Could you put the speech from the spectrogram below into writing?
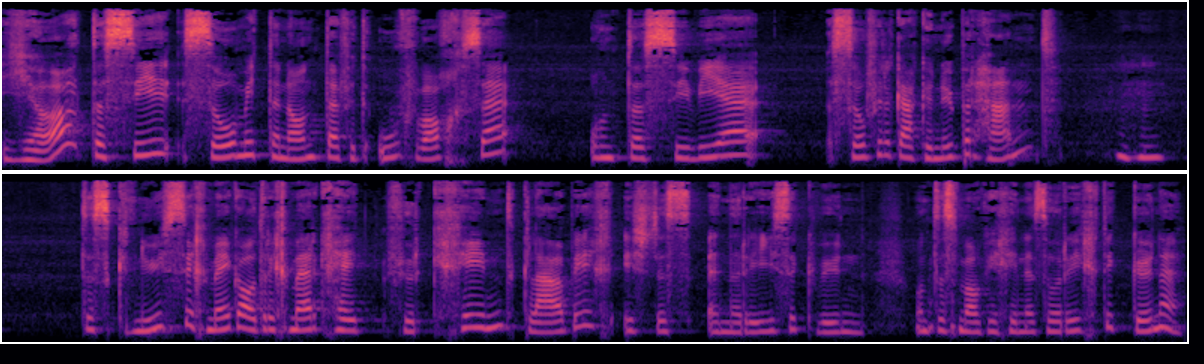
ja, dass sie so miteinander aufwachsen und dass sie wie so viel gegenüber haben. Mhm. Das genieße ich mega. Oder ich merke, hey, für Kind, glaube ich, ist das ein riesiger Gewinn. Und das mag ich ihnen so richtig gönnen.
